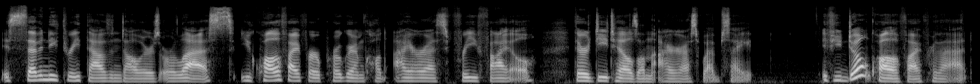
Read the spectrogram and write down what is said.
is $73,000 or less, you qualify for a program called IRS Free File. There are details on the IRS website. If you don't qualify for that,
